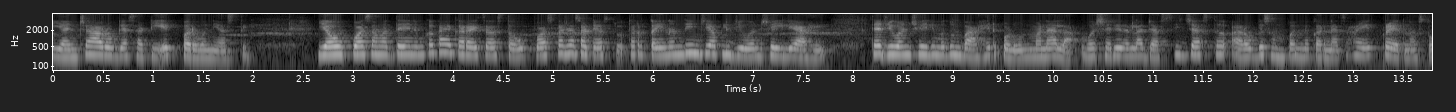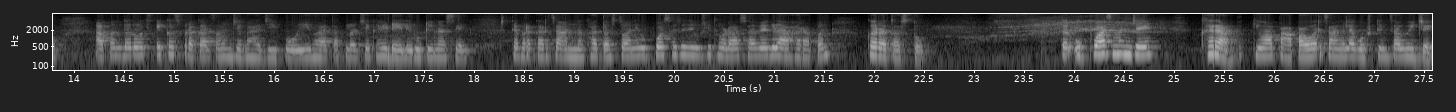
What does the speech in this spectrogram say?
यांच्या आरोग्यासाठी एक पर्वणी असते. या उपवासामध्ये नेमकं काय करायचं असतं? उपवास कशासाठी असतो? तर दैनंदिन जी आपली जीवनशैली आहे त्या जीवनशैलीमधून बाहेर पडून मनाला व शरीराला जास्तीत जास्त आरोग्य संपन्न करण्याचा हा एक प्रयत्न असतो. आपण दररोज एकच प्रकारचा म्हणजे भाजी पोळी भात आपलं जे काही डेली रुटीन असेल त्या प्रकारचा अन्न खात असतो आणि उपवासाच्या दिवशी थोडासा वेगळा आहार आपण करत असतो. तर उपवास म्हणजे खराब किंवा पापावर चांगल्या गोष्टींचा विजय.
